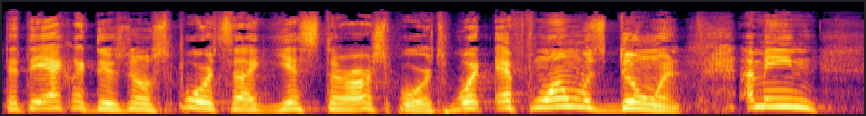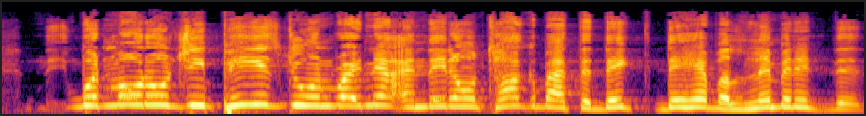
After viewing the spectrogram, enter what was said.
that they act like there's no sports. Like, yes, there are sports. What F1 was doing. I mean, what MotoGP is doing right now, and they don't talk about that. They they have a limited.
